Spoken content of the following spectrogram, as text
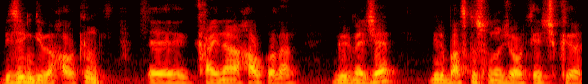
Bizim gibi halkın e, kaynağı halk olan gülmece bir baskı sonucu ortaya çıkıyor.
